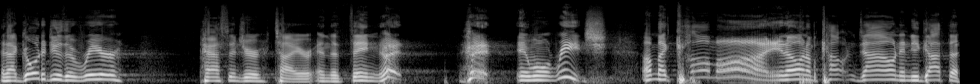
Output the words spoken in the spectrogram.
And I go to do the rear passenger tire and the thing, it won't reach. I'm like, come on, you know, and I'm counting down, and you got the,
